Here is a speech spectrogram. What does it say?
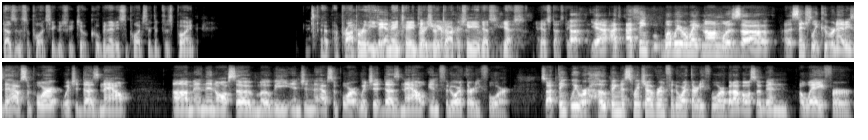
doesn't support groups v2? Kubernetes supports it at this point. A, a properly Dan, maintained version of? Docker C does, yes, yes, Dusty. Uh, yeah, I, I think what we were waiting on was uh, essentially Kubernetes to have support, which it does now. Um, and then also Moby engine to have support, which it does now in Fedora 34. So I think we were hoping to switch over in Fedora 34, but I've also been away for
